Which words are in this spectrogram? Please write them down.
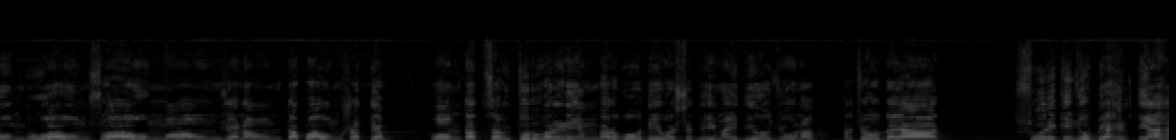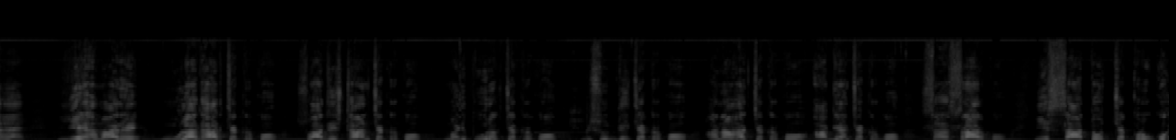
ओम भू ओम स्व, ओम मह, ओम जन, ओम तप, ओम सत्यम ओम तत्सवितुर्वर्ण्यम भर्गो देवस्य धीमय धियो जो न प्रचोदयात। सूर्य की जो व्याहृतियाँ हैं, ये हमारे मूलाधार चक्र को, स्वाधिष्ठान चक्र को, मणिपूरक चक्र को, विशुद्धि चक्र को, अनाहत चक्र को, आज्ञा चक्र को, सहस्रार को, ये सातों चक्रों को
